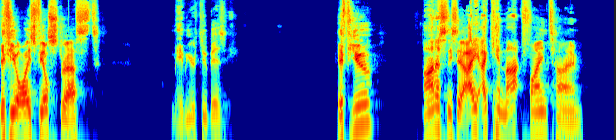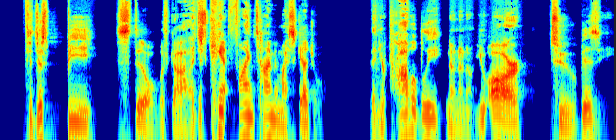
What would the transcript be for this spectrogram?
If you always feel stressed, maybe you're too busy. If you honestly say, I, I cannot find time to just be still with God. I just can't find time in my schedule. Then you're probably, no, no, no, you are too busy.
